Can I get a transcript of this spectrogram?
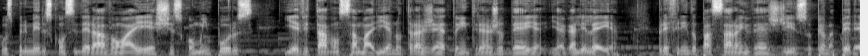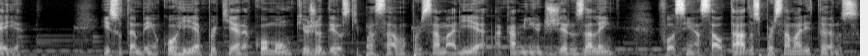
os primeiros consideravam a estes como impuros e evitavam Samaria no trajeto entre a Judéia e a Galileia, preferindo passar ao invés disso pela Pérea. Isso também ocorria porque era comum que os judeus que passavam por Samaria a caminho de Jerusalém fossem assaltados por samaritanos,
